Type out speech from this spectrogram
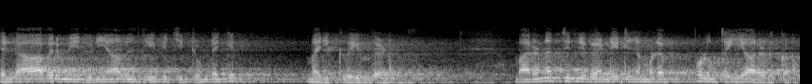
എല്ലാവരും ഈ ദുനിയാവിൽ ജീവിച്ചിട്ടുണ്ടെങ്കിൽ മരിക്കുകയും വേണം. മരണത്തിന് വേണ്ടിയിട്ട് നമ്മൾ എപ്പോഴും തയ്യാറെടുക്കണം.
